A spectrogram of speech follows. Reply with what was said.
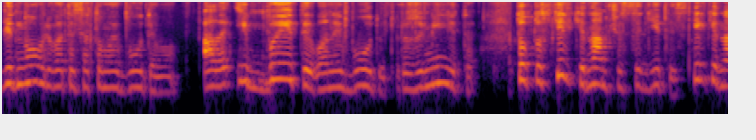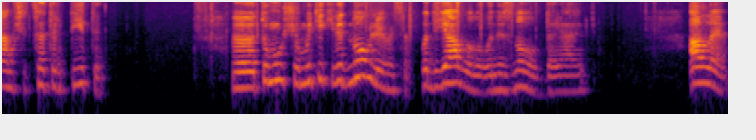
відновлюватися то ми будемо. Але і бити вони будуть, розумієте? Тобто, скільки нам ще сидіти, скільки нам ще це терпіти? Е, тому що ми тільки відновлюємося, по дияволу вони знову вдаряють. Але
